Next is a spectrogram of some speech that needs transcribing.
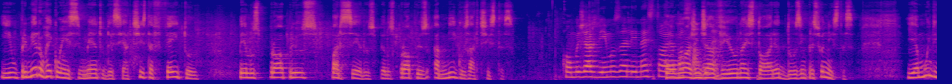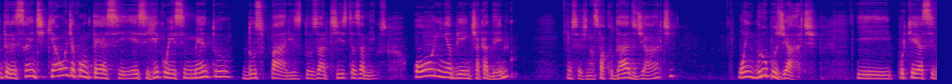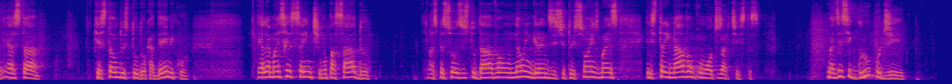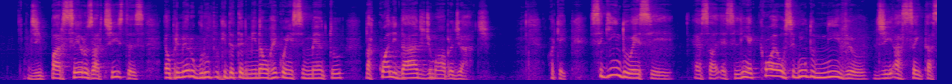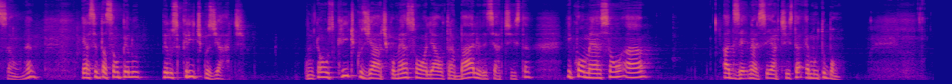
E o primeiro reconhecimento desse artista é feito pelos próprios parceiros, pelos próprios amigos artistas. Como já vimos ali na história Como passada, a gente já né? viu na história dos impressionistas. E é muito interessante que aonde acontece esse reconhecimento dos pares, dos artistas amigos, ou em ambiente acadêmico, ou seja, nas faculdades de arte, ou em grupos de arte. E porque assim, esta questão do estudo acadêmico, ela é mais recente. No passado, as pessoas estudavam não em grandes instituições, mas eles treinavam com outros artistas. Mas esse grupo de de parceiros artistas é o primeiro grupo que determina o reconhecimento da qualidade de uma obra de arte. Ok, seguindo esse essa, essa linha, qual é o segundo nível de aceitação? Né? É a aceitação pelo, pelos críticos de arte. Então, os críticos de arte começam a olhar o trabalho desse artista e começam a, a dizer: não, esse artista é muito bom.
